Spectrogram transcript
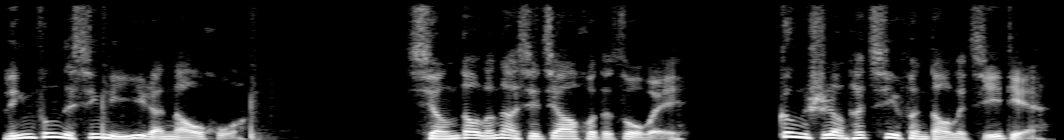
林峰的心里依然恼火，想到了那些家伙的作为，更是让他气愤到了极点。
